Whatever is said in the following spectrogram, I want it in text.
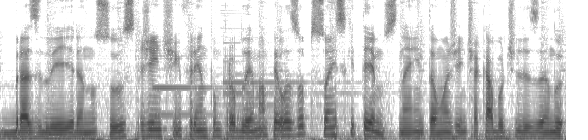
brasileira, no SUS, a gente enfrenta um problema pelas opções que temos, né? Então a gente acaba utilizando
